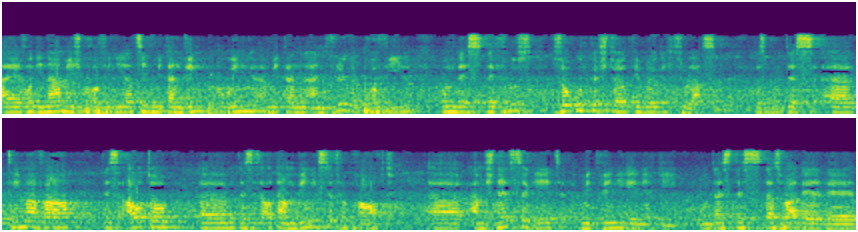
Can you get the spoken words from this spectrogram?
aerodynamisch profiliert sind mit einem Wing, Wing mit einem, einem Flügelprofil, um das, den Fluss so ungestört wie möglich zu lassen. Das, das äh, Thema war, das Auto, äh, dass das Auto am wenigsten verbraucht, äh, am schnellsten geht mit weniger Energie. Und das, das, das war der, der,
